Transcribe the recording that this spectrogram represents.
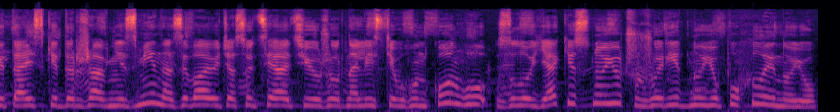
Китайські державні змі називають асоціацію журналістів Гонконгу злоякісною чужорідною пухлиною.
